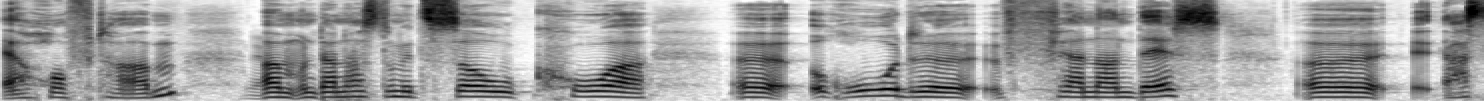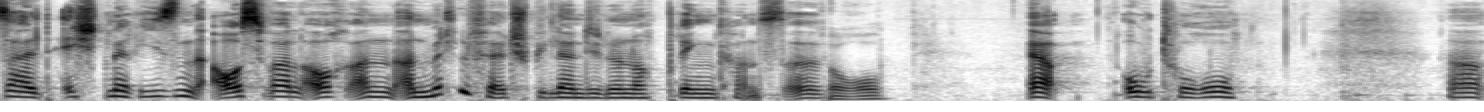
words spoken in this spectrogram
erhofft haben. Ja. Ähm, und dann hast du mit So, Chor, äh, Rode, Fernandez, äh, hast du halt echt eine riesen Auswahl auch an, an Mittelfeldspielern, die du noch bringen kannst. Also, Toro. Ja, oh, Toro. Ja.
